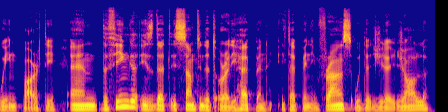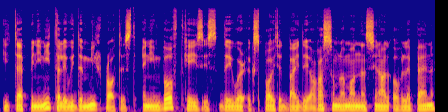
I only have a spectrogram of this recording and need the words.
wing party. And the thing is that it's something that already happened. It happened in France with the Gilets jaunes, it happened in Italy with the milk protest, and in both cases they were exploited by the Rassemblement National of Le Pen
